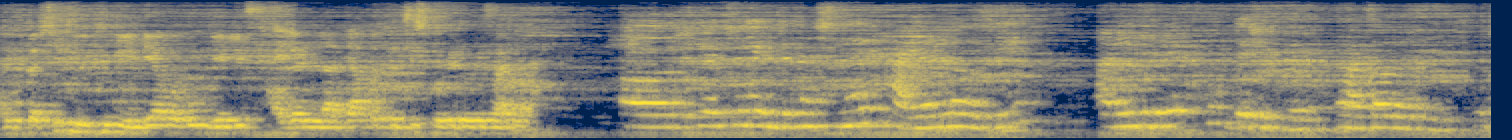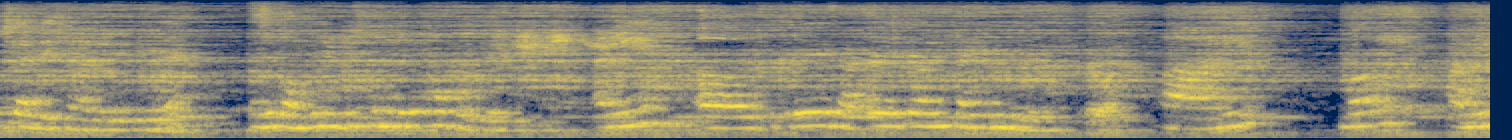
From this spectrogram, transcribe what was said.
आणि कशी ती इथून इंडियामधून गेली थायलंडला त्याबद्दलची स्टोरी थोडी सांगा. ॲक्च्युली इंटरनॅशनल थायलंडला होती. आणि तिकडे खूप देश होते. दहाच्या खूप सारे देश आले तिकडे. म्हणजे कॉम्पिटिटिव्ह तिकडे खूप होते. आणि तिकडे जाता येतं आणि फ्लाईट आणि मग आम्ही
